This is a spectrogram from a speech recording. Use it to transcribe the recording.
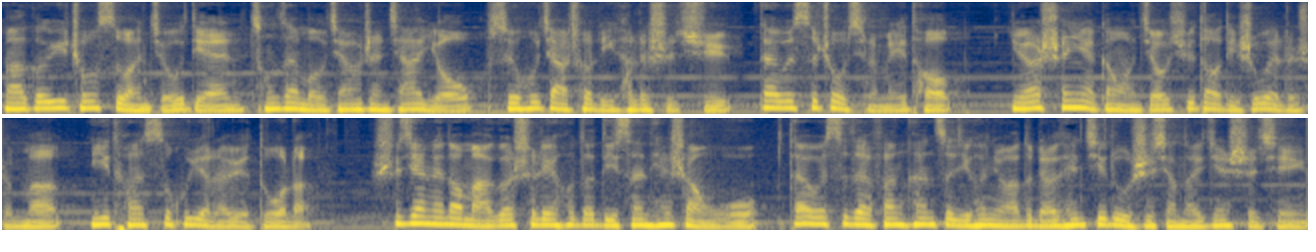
马格于周四晚九点曾在某加油站加油，随后驾车离开了市区。戴维斯皱起了眉头。女儿深夜赶往郊区，到底是为了什么？谜团似乎越来越多了。时间来到马哥失联后的第三天上午，戴维斯在翻看自己和女儿的聊天记录时，想到一件事情：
